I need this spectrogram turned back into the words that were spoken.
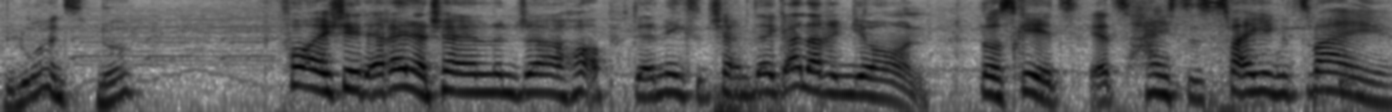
wie du meinst, ne? Vor euch steht Arena Challenger Hop, der nächste Champ der Gala-Region. Los geht's. Jetzt heißt es 2 gegen 2.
